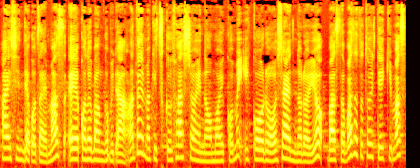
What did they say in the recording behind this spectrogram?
配信でございます。えー、この番組ではあなたに巻きつくファッションへの思い込み、イコールおしゃれの呪いをバサバサと解いていきます。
